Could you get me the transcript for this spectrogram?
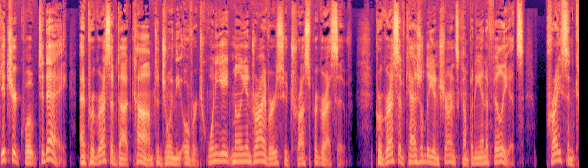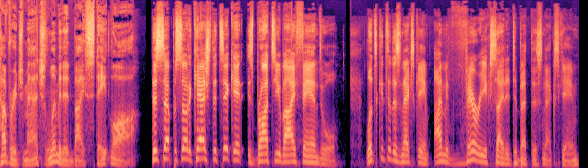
Get your quote today at progressive.com to join the over 28 million drivers who trust Progressive. Progressive Casualty Insurance Company and Affiliates. Price and coverage match limited by state law. This episode of Cash the Ticket is brought to you by FanDuel. Let's get to this next game. I'm very excited to bet this next game.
